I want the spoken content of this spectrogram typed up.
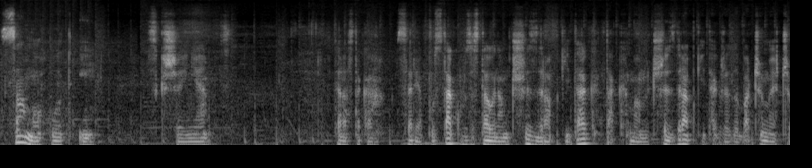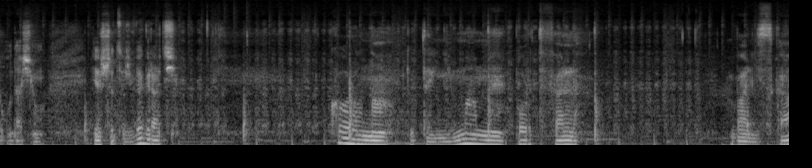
samochód i skrzynię. Teraz taka seria pustaków. Zostały nam trzy zdrabki, tak? Tak, mamy trzy zdrabki, także zobaczymy, czy uda się jeszcze coś wygrać. Korona, tutaj nie mamy. Portfel, walizka,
